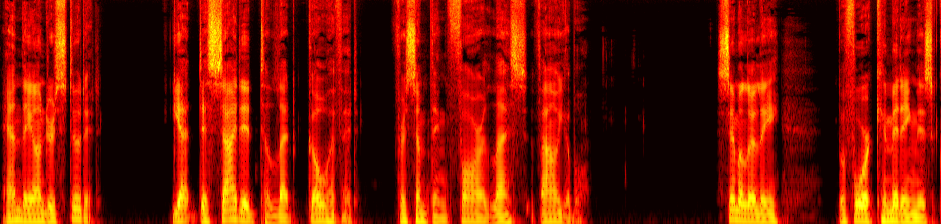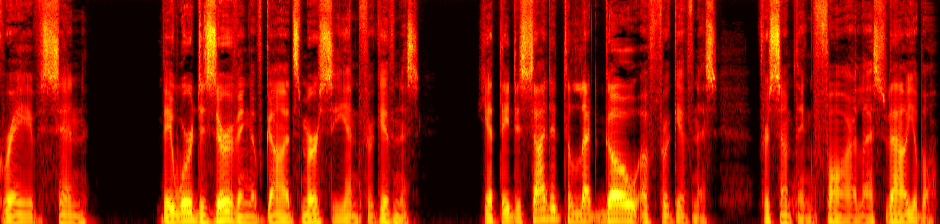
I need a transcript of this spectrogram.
and they understood it, yet decided to let go of it for something far less valuable. Similarly, before committing this grave sin, they were deserving of God's mercy and forgiveness, yet they decided to let go of forgiveness for something far less valuable.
